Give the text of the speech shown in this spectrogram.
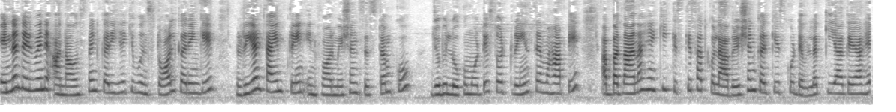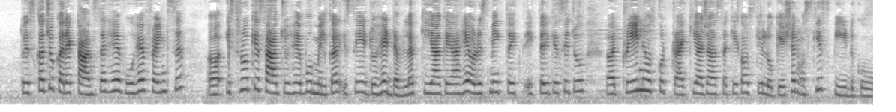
इंडियन रेलवे ने अनाउंसमेंट करी है कि वो इंस्टॉल करेंगे real time train information system को, जो भी लोकोमोटिव्स और ट्रेन है वहाँ पे। अब बताना है कि किसके साथ कोलैबोरेशन करके इसको डेवलप किया गया है। तो इसका जो करेक्ट आंसर है वो है फ्रेंड्स इसरो के साथ जो है वो मिलकर इसे जो है डेवलप किया गया है और इसमें एक, तरीके, एक तरीके से जो ट्रेन है उसको ट्रैक किया जा सकेगा उसकी लोकेशन उसकी स्पीड को।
